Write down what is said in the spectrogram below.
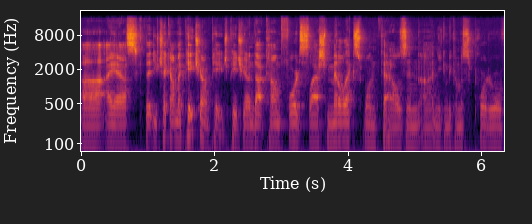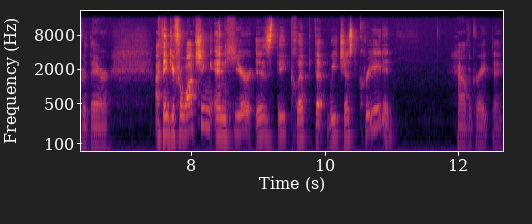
uh, I ask that you check out my Patreon page, patreon.com forward slash MetalX1000, uh, and you can become a supporter over there. I thank you for watching, and here is the clip that we just created. Have a great day.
